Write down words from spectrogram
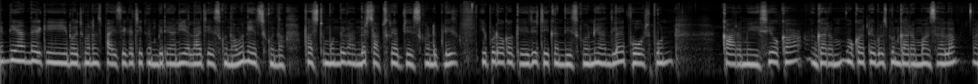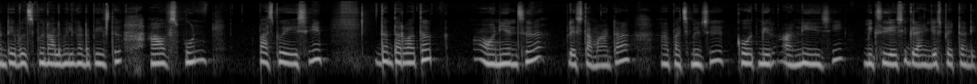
అండి అందరికీ. ఈరోజు మనం స్పైసీగా చికెన్ బిర్యానీ ఎలా చేసుకుందామో నేర్చుకుందాం. ఫస్ట్ ముందుగా అందరు సబ్స్క్రైబ్ చేసుకోండి ప్లీజ్. ఇప్పుడు ఒక కేజీ చికెన్ తీసుకోండి. అందులో ఫోర్ స్పూన్ కారం వేసి ఒక గరం ఒక table spoon garam masala one table spoon అల్లం ఎల్లిగడ్డ పేస్ట్ హాఫ్ స్పూన్ పసుపు వేసి దాని తర్వాత ఆనియన్స్ ప్లస్ టమాటా పచ్చిమిర్చి కొత్తిమీర అన్నీ వేసి మిక్సీ చేసి గ్రైండ్ చేసి పెట్టండి.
